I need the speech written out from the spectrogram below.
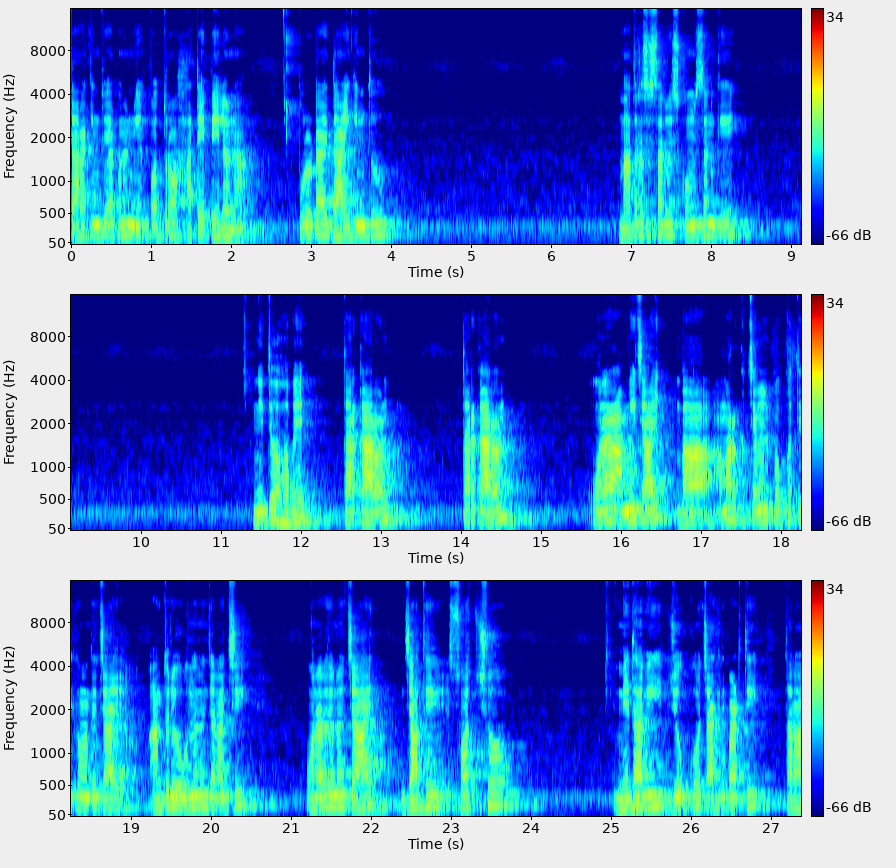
তারা কিন্তু এখনও নিয়োগপত্র হাতে পেল না। পুরোটাই দায় কিন্তু মাদ্রাসা সার্ভিস কমিশনকে নিতে হবে। তার কারণ তার কারণ ওনারা আমি চাই বা আমার চ্যানেলের পক্ষ থেকে আমাদের চাই, আন্তরিক অভিনন্দন জানাচ্ছি। ওনারা যেন চায় যাতে স্বচ্ছ, মেধাবী, যোগ্য চাকরি প্রার্থী তারা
